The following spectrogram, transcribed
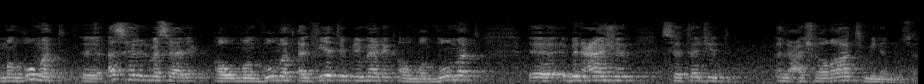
منظومة آه، أسهل المسالك أو منظومة ألفية ابن مالك أو منظومة آه، ابن عاشر ستجد العشرات من النسخ.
